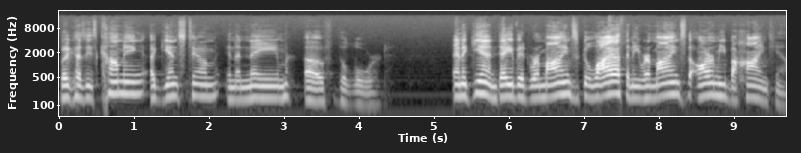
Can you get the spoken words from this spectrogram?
because he's coming against him in the name of the Lord. And again, David reminds Goliath and he reminds the army behind him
